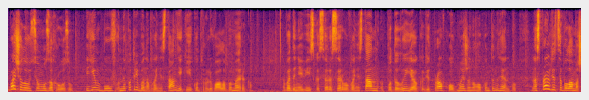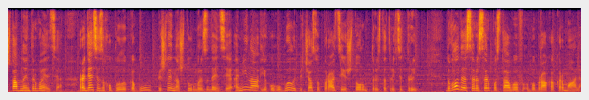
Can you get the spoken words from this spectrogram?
бачили у цьому загрозу. Їм був не потрібен Афганістан, який контролювала б Америка. Ведення військ СРСР в Афганістан подали як відправку обмеженого контингенту. Насправді це була масштабна інтервенція. Радянці захопили Кабул, пішли на штурм резиденції Аміна, якого вбили під час операції Шторм 333 До влади СРСР поставив Бобрака Кармаля.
